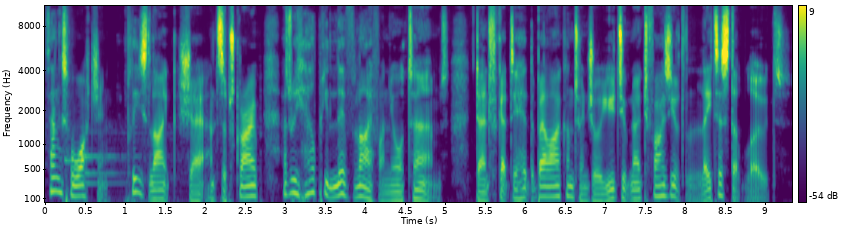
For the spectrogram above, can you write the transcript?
Thanks for watching. Please like, share and subscribe as we help you live life on your terms. Don't forget to hit the bell icon to ensure YouTube notifies you of the latest uploads.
